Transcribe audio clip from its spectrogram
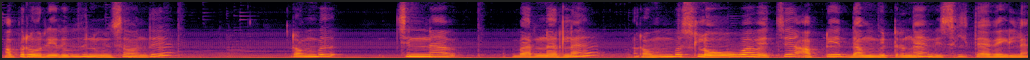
அப்புறம் ஒரு இருபது நிமிஷம் வந்து ரொம்ப சின்ன பர்னரில் ரொம்ப ஸ்லோவாக வச்சு அப்படியே தம் விட்டுருங்க. விசில் தேவையில்லை.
